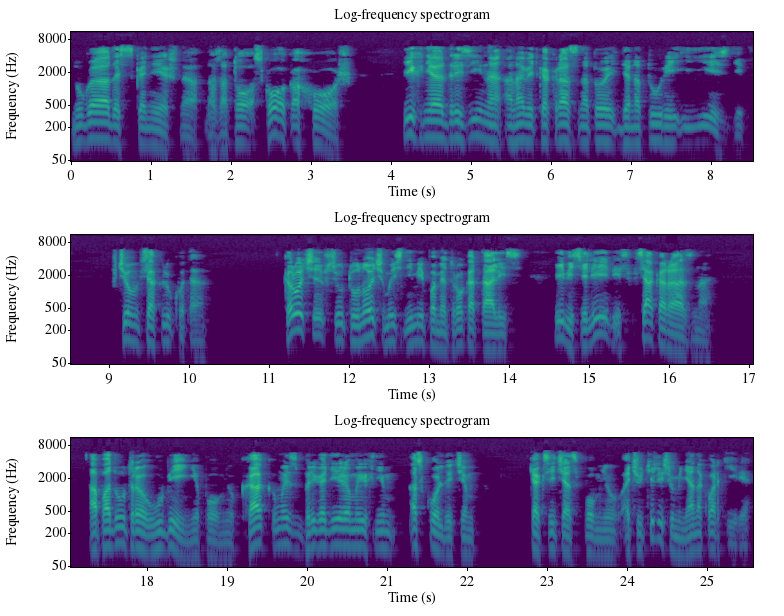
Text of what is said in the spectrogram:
Ну, гадость, конечно, но зато сколько хошь. Ихняя дрезина, она ведь как раз на той денатуре и ездит. Чем вся клюква-то? Короче, всю ту ночь мы с ними по метро катались и веселились всяко разно. А под утро убей не помню, как мы с бригадиром ихним Аскольдычем, как сейчас помню, очутились у меня на квартире.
